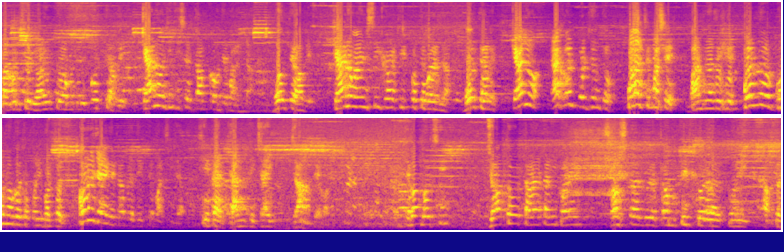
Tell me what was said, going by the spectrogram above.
তখন সেই লড়াই তো আমাদের করতে হবে। কেন জিনিসের দাম কমতে পারেন না? বলতে হবে। কেন আইন শৃঙ্খলা ঠিক করতে পারেন না? বলতে হবে। কেন এখন পর্যন্ত পাঁচ মাসে বাংলাদেশের কোন গুণগত পরিবর্তন কোন জায়গাটা আমরা দেখতে পাচ্ছি না? সেটা জানতে চাই, জানাতে হবে। এবং বলছি, যত তাড়াতাড়ি করেন, সংস্কারগুলো কমপ্লিট করবার পরে আপনার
